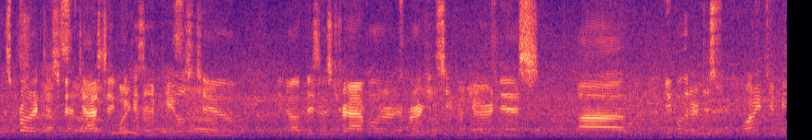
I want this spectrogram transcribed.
this product is fantastic because it appeals to you know business traveler, emergency preparedness, uh, people that are just wanting to be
